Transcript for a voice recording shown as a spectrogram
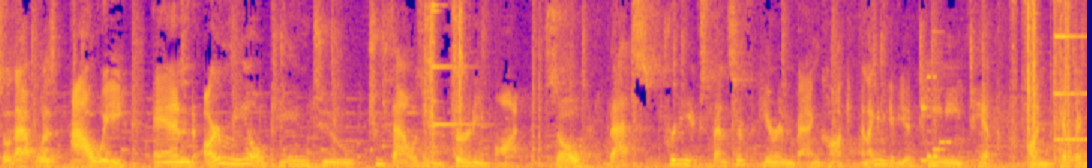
So that was Aoi, and our meal came to 2,030 baht. So that's pretty expensive here in Bangkok, and I'm gonna give you a Teenee tip on tipping.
